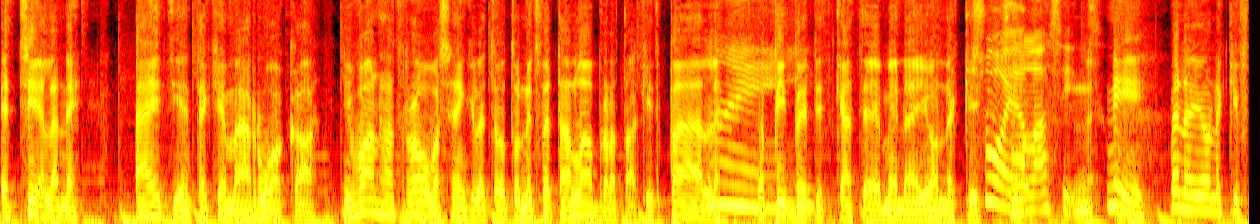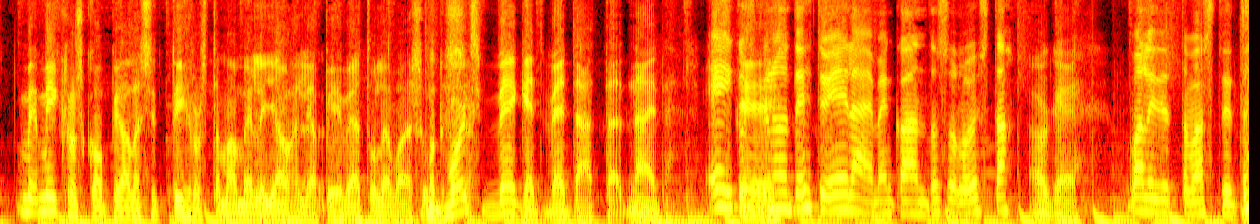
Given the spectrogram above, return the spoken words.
että siellä ne äitien tekemää ruokaa, niin vanhat rouvashenkilöt joutuu nyt vetämään labratakit päälle Ai. ja pipetit käteen mennään jonnekin. Suojalasit. Su- niin, mennään jonnekin mi- mikroskooppi alle sitten tihrustamaan meille jauhelijapihveä tulevaisuudessa. Mutta voiko veget vetää tä- näitä? Ei, koska Ei. ne on tehty eläimen kantosoluista. Okei. Okay. Valitettavasti että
